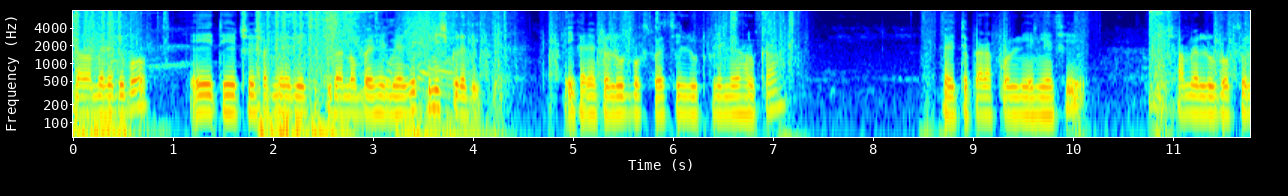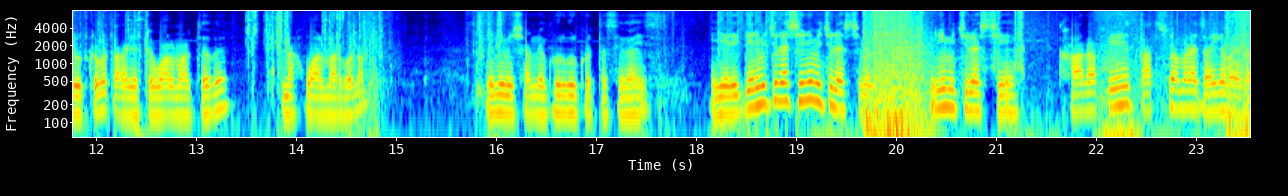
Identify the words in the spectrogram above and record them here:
দাঁড়া, মেরে দেবো। এই তো হেড সাত মেরে দিয়েছি, চুরানব্বই হেড মেরেছি ফিনিশ করে দিই। এইখানে একটা লুট বক্স পাইছি লুট করে নিয়ে হালকা। এই তো প্যারাফল নিয়ে নিয়েছি। সামনে লুট বক্সে লুট করব, তার আগে একটা ওয়াল মারতে হবে। না ওয়াল মারবো না। এনিমির সামনে ঘুর ঘুর করতেছে গাইস এই যে এদিক দিয়ে এনিমি চলে আসছে এনিমি চলে আসছে, ভাই। এনিমি চলে আসছে। খারাপে তাৎসু আমরা জায়গা পাই না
